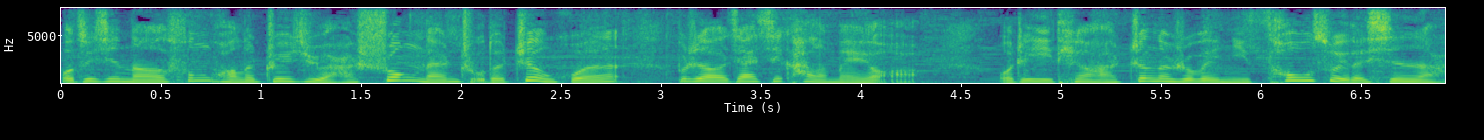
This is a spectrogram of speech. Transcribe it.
我最近呢疯狂的追剧啊，双男主的镇魂，不知道佳期看了没有？我这一听啊，真的是为你操碎了心啊！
